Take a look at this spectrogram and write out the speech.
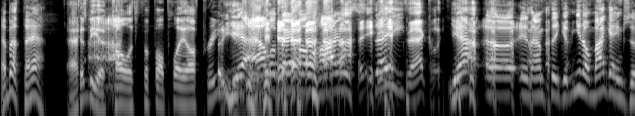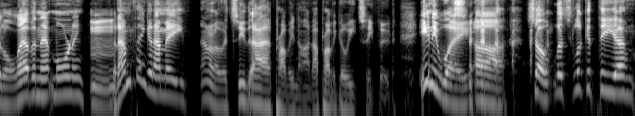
How about that? Could be a college football playoff preview. Yeah, Alabama, Ohio State. exactly. Yeah, uh, and I'm thinking, you know, my game's at 11 that morning, Mm. but I'm thinking I may, I don't know, it's either, uh, probably not. I'll probably go eat seafood. Anyway, uh, so let's look at the um,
